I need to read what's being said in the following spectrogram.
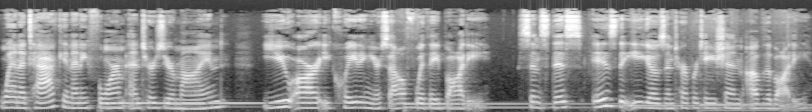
When attack in any form enters your mind, you are equating yourself with a body, since this is the ego's interpretation of the body.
